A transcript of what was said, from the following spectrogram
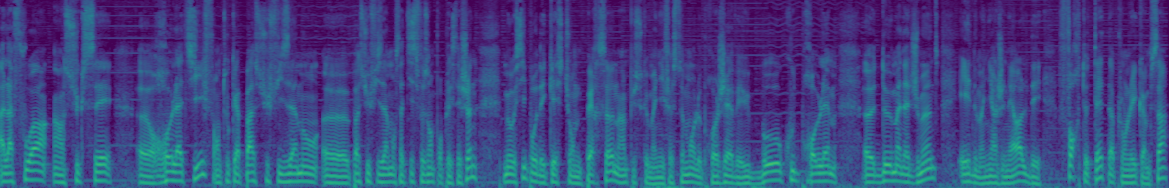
à la fois un succès euh, relatif, en tout cas pas suffisamment, euh, pas suffisamment satisfaisant pour PlayStation, mais aussi pour des questions de personnes, hein, puisque manifestement le projet avait eu beaucoup de problèmes euh, de management et de manière générale des fortes têtes, appelons-les comme ça,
